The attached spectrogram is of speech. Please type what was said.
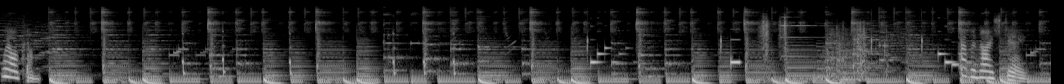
Welcome. Have a nice day.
